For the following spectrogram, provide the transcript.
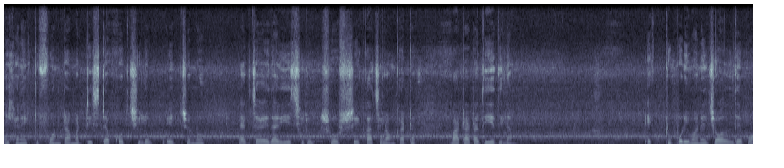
এখানে একটু ফোনটা আমার ডিস্টার্ব করছিল, এর জন্য এক জায়গায় দাঁড়িয়েছিল, সর্ষে, কাঁচা লঙ্কাটা, বাটাটা দিয়ে দিলাম। একটু পরিমাণে জল দেব।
